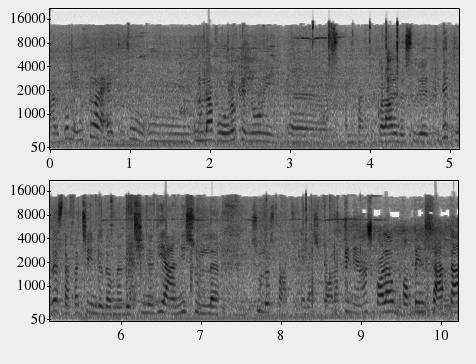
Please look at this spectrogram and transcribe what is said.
argomento è tutto un, un lavoro che noi, eh, in particolare lo studio di architettura, sta facendo da una decina di anni sul, sullo spazio della scuola. Quindi è una scuola un po' pensata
